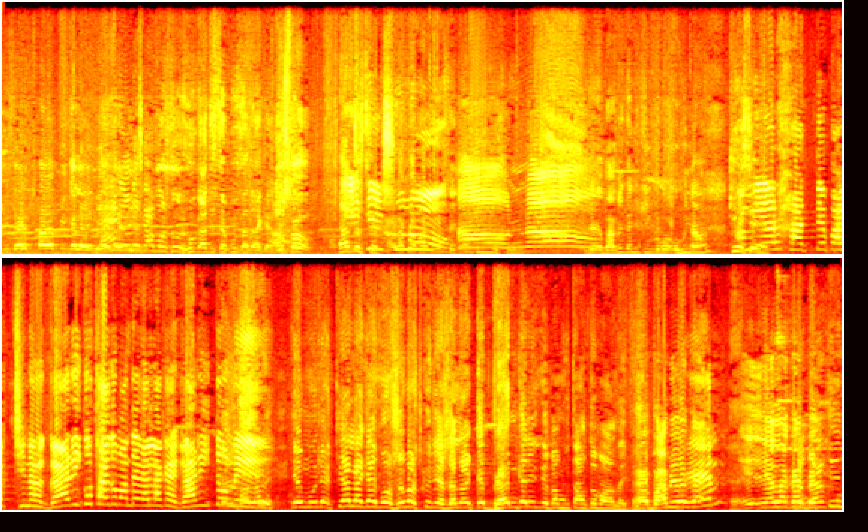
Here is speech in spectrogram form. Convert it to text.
ডিজাইন ছাড়া বিকালে এনে আরে কাপড় চোর হুকা দিছে বুঝা দেখে দোস্ত, এই যে শুনো এ, ভাবি জানি কি করব না কি হয়েছে? আর হাঁটতে পারছি না। গাড়ি কোথায় তোমাদের এলাকায়? গাড়ি তো নেই। এমন একটা এলাকায় বসবাস করি? আসলে একটা ভ্যান গাড়ি দিয়ে পাবো তাও তো পাওয়া যায় হ্যাঁ ভাবি ভ্যান? এই এলাকায় মানে তিন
